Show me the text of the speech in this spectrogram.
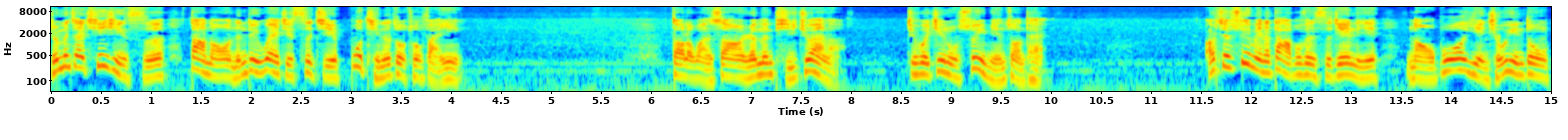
人们在清醒时，大脑能对外界刺激不停的做出反应。到了晚上，人们疲倦了，就会进入睡眠状态。而在睡眠的大部分时间里，脑波、眼球运动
